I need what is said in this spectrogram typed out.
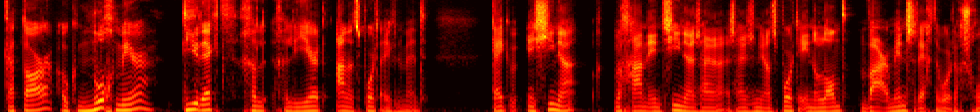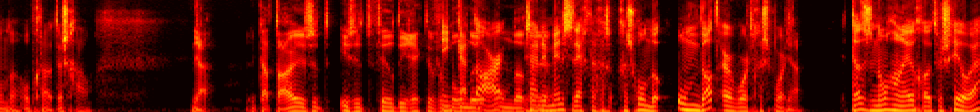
Qatar ook nog meer direct gel- gelieerd aan het sportevenement. Kijk, in China, we gaan in China, zijn, zijn ze nu aan het sporten in een land waar mensenrechten worden geschonden op grote schaal. ja, in Qatar is het, is het veel directer In verbonden. Qatar omdat zijn er- de mensenrechten ges- geschonden omdat er wordt gesport. Ja. Dat is nog een heel groot verschil, hè?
